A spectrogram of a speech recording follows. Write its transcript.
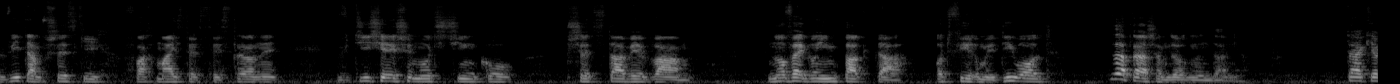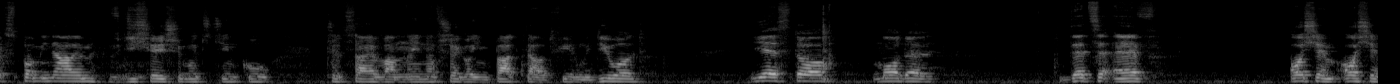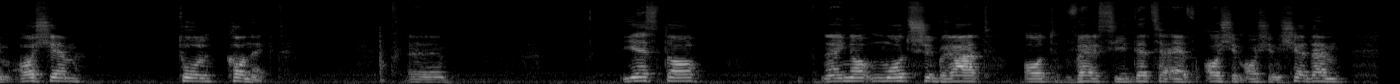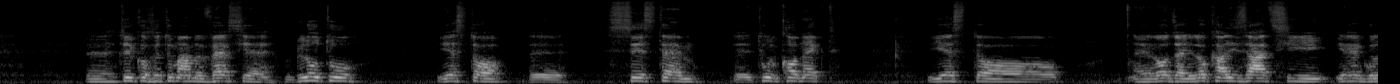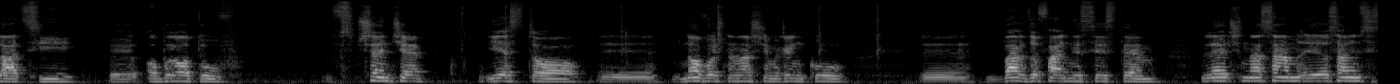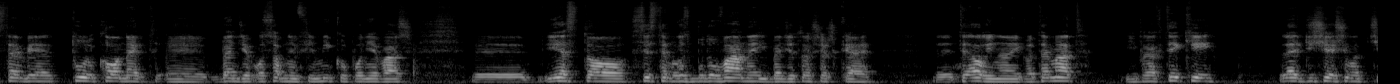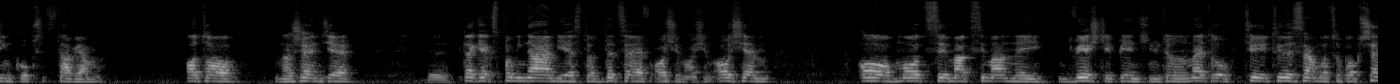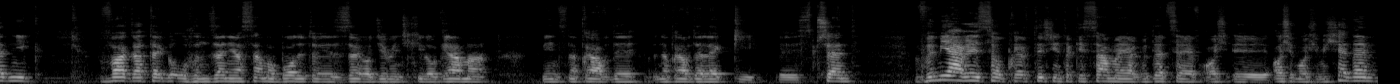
Witam wszystkich, Fachmeister z tej strony. W dzisiejszym odcinku przedstawię Wam nowego Impacta od firmy DeWalt. Zapraszam do oglądania. Tak jak wspominałem, w dzisiejszym odcinku przedstawię Wam najnowszego Impacta od firmy DeWalt. Jest to model DCF 888 Tool Connect. E, Jest to najmłodszy brat od wersji DCF 887. E, Tylko, że tu mamy wersję Bluetooth. Jest to e, system Tool Connect. Jest to rodzaj lokalizacji i regulacji obrotów w sprzęcie. Jest to y, nowość na naszym rynku. Y, bardzo fajny system, lecz na sam, y, o samym systemie Tool Connect y, będzie w osobnym filmiku, ponieważ y, jest to system rozbudowany i będzie troszeczkę y, teorii na jego temat i praktyki. Lecz w dzisiejszym odcinku przedstawiam oto narzędzie. Y, Tak jak wspominałem, jest to DCF 888 o mocy maksymalnej 205 Nm, czyli tyle samo co poprzednik. Waga tego urządzenia samobody to jest 0,9 kg, więc naprawdę, naprawdę lekki y, sprzęt. Wymiary są praktycznie takie same jak w DCF oś- y, 887.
